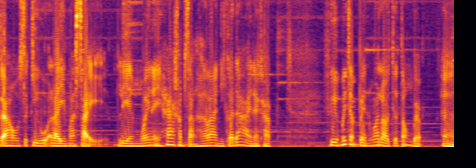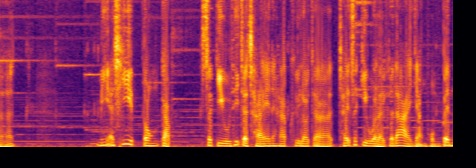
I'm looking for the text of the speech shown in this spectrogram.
จะเอาสกิลอะไรมาใส่เรียงไว้ใน 5คำสั่งข้างล่างนี้ก็ได้นะครับ คือไม่จำเป็นว่าเราจะต้องแบบมีอาชีพตรงกับสกิลที่จะใช้นะครับ คือเราจะใช้สกิลอะไรก็ได้ อย่างผมเป็น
